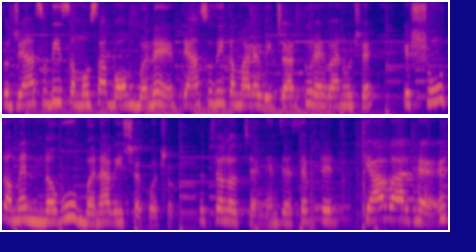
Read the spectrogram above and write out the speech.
તો જ્યાં સુધી સમોસા બોમ્બ બને ત્યાં સુધી તમારે વિચારતું રહેવાનું છે કે શું તમે નવું બનાવી શકો છો. તો ચલો ચેલેન્જ એક્સેપ્ટેડ ક્યાં વાત હે?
